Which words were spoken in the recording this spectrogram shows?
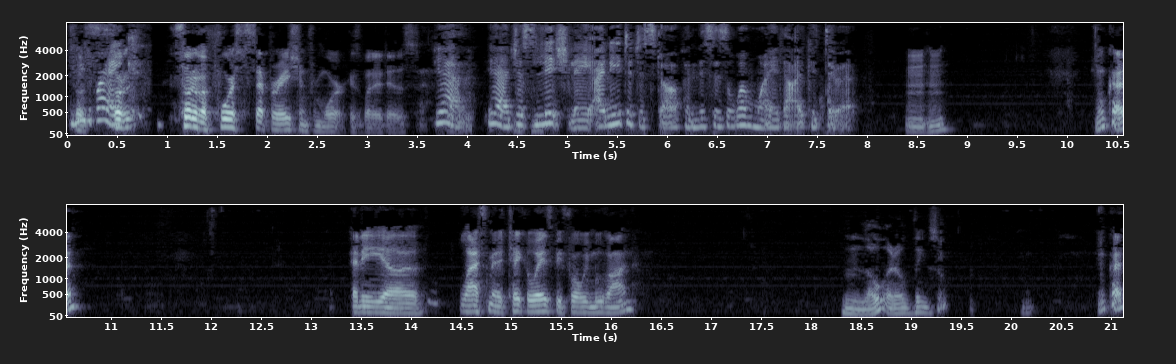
you need a break. Sort of, sort of a forced separation from work is what it is. Yeah, yeah, just literally, I needed to stop, and this is the one way that I could do it. Mm-hmm. Okay. Any uh, last minute takeaways before we move on? No, I don't think so. Okay.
